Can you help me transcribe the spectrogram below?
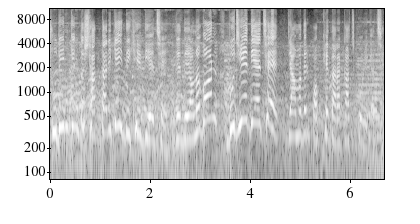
সুদিন কিন্তু সাত তারিখেই দেখিয়ে দিয়েছে যে জনগণ বুঝিয়ে দিয়েছে যে আমাদের পক্ষে তারা কাজ করে গেছে।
